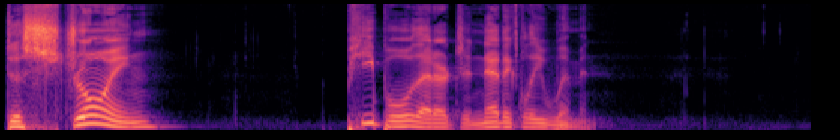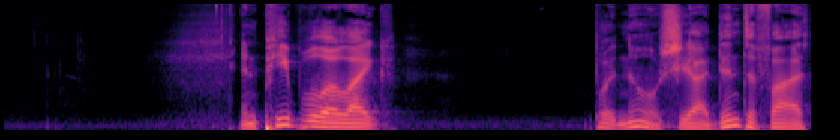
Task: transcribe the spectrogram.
destroying people that are genetically women. And people are like, but no, she identifies.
